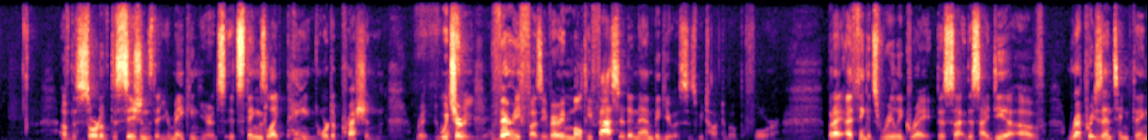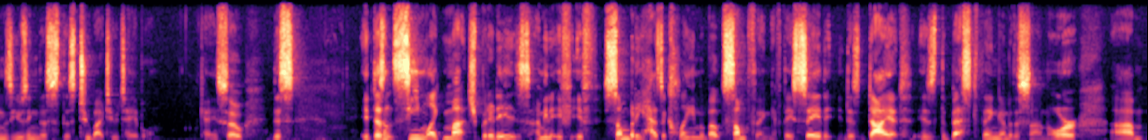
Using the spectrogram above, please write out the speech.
of the sort of decisions that you're making here. It's, it's things like pain or depression, right, which are very fuzzy, very multifaceted and ambiguous, as we talked about before. But I, I think it's really great, this, uh, this idea of representing things using this, this two by two table. Okay, so this, it doesn't seem like much, but it is. I mean, if, if somebody has a claim about something, if they say that this diet is the best thing under the sun, or um,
